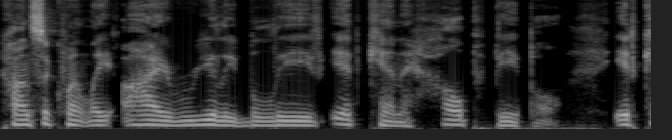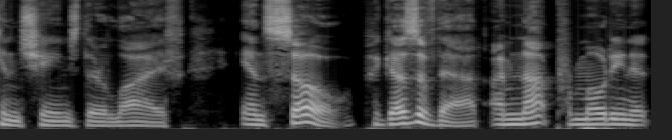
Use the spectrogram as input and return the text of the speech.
Consequently, I really believe it can help people, it can change their life. And so, because of that, I'm not promoting it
